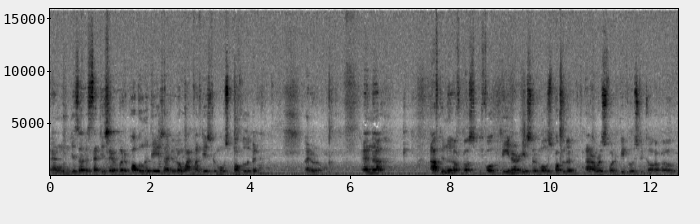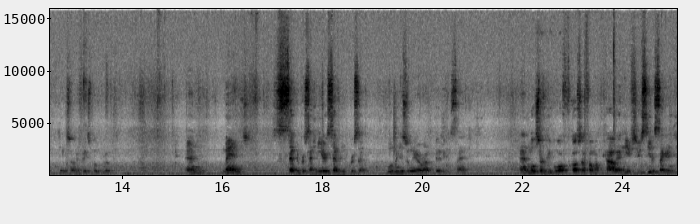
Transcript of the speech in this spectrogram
And these are the statistics about the popular days. I don't know why Monday is the most popular, but I don't know. And uh, afternoon, of course, before dinner is the most popular hours for the people to talk about things on the Facebook group. And men, 70%, near 70%. Women is only around 30%. And most of the people, of course, are from Macau. And if you see the second,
